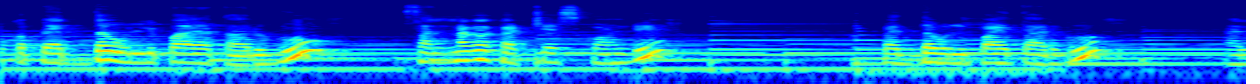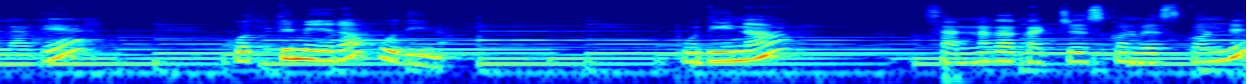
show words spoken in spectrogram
ఒక పెద్ద ఉల్లిపాయ తరుగు. సన్నగా కట్ చేసుకోండి. పెద్ద ఉల్లిపాయ తరుగు అలాగే కొత్తిమీర పుదీనా. పుదీనా సన్నగా కట్ చేసుకొని వేసుకోండి.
